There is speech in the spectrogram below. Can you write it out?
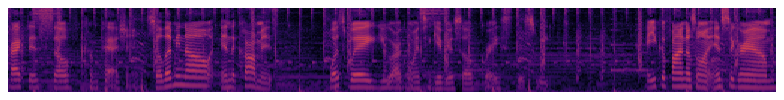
practice self compassion. So let me know in the comments what's way you are going to give yourself grace this week. And you can find us on Instagram,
